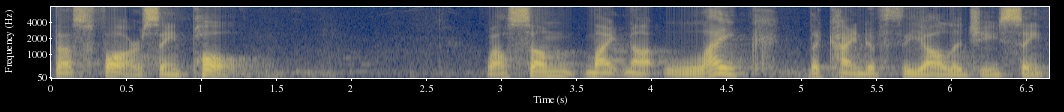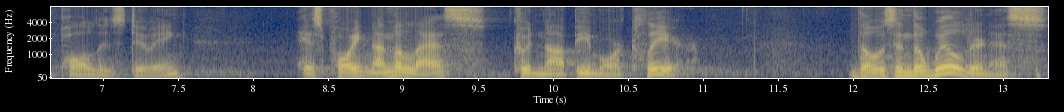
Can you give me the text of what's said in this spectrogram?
Thus far, St. Paul. While some might not like the kind of theology St. Paul is doing, his point nonetheless could not be more clear. Those in the wilderness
